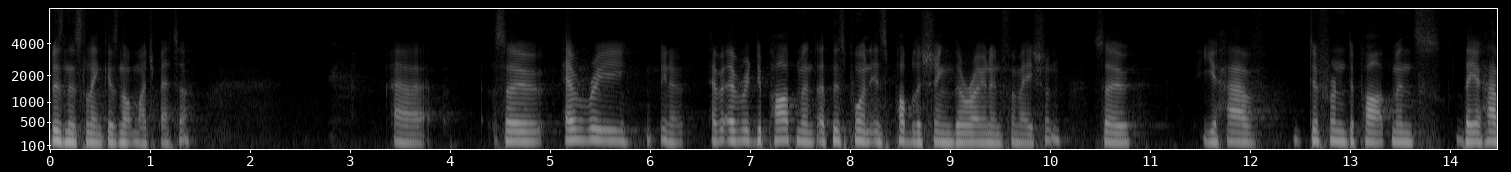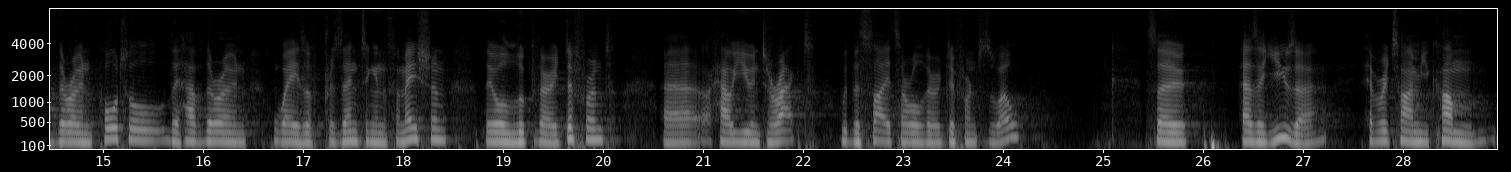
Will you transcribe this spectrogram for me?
Business Link is not much better. Uh, so every you know every, every department at this point is publishing their own information. So you have different departments. They have their own portal. They have their own ways of presenting information. They all look very different. Uh, how you interact with the sites are all very different as well. So as a user, every time you come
